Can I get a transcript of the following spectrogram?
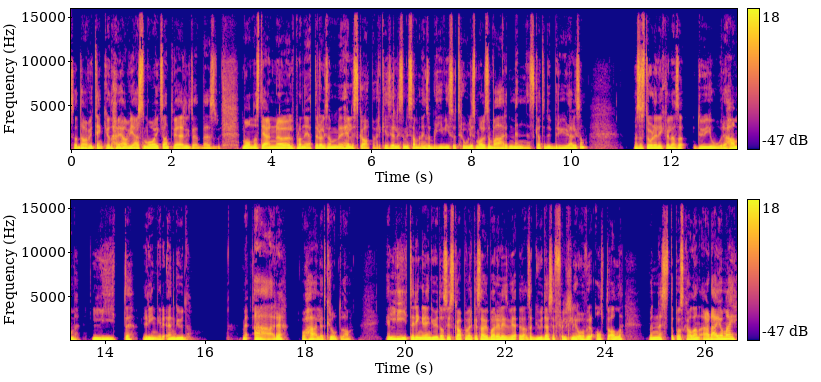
Så David tenker jo da ja, vi er små, ikke sant, vi er, liksom, det er måne og stjernene og planeter og liksom hele skaperverket, liksom i sammenheng så blir vi så utrolig små, liksom hva er et menneske at du bryr deg, liksom? Men så står det likevel altså, du gjorde ham lite ringere enn Gud. Med ære og herlighet kronte du ham. Vi er lite ringere enn Gud. Altså I skaperverket så er vi bare altså Gud er selvfølgelig over alt og alle, men neste på skalaen er deg og meg.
